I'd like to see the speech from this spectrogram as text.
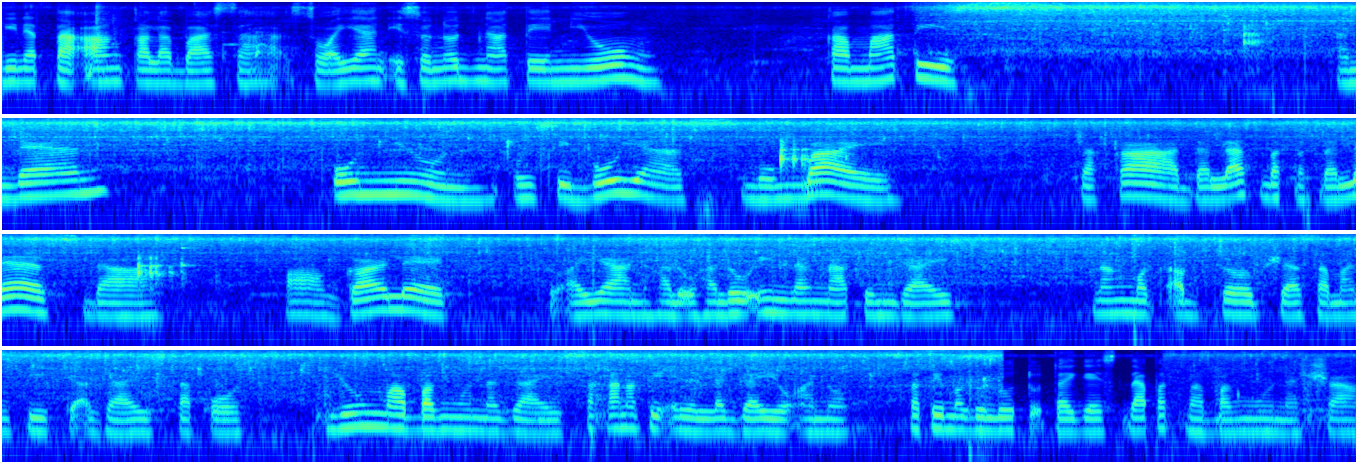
ginataang kalabasa. So, ayan, isunod natin yung kamatis. And then, onion, o sibuyas, bombay. Tsaka, the last but not the least, the ah, garlic. So, ayan, halu-haluin lang natin, guys, nang mag-absorb siya sa mantika, guys. Tapos, yung mabango na, guys, saka natin ilalagay yung ano, sa ating magluluto tayo, guys, dapat mabango na siya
